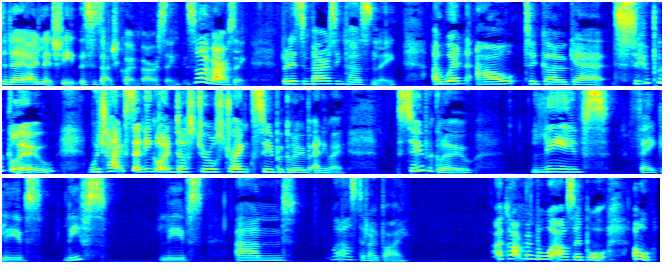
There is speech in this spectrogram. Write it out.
Today I literally this is actually quite embarrassing. It's not embarrassing, but it's embarrassing personally. I went out to go get super glue, which I accidentally got industrial strength super glue. But anyway, super glue leaves, fake leaves, leaves, leaves, and what else did I buy? I can't remember what else I bought. Oh,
